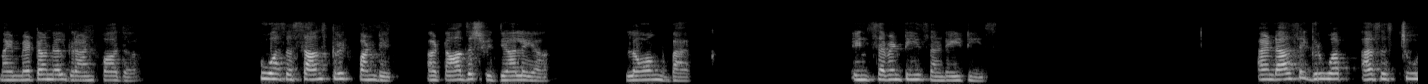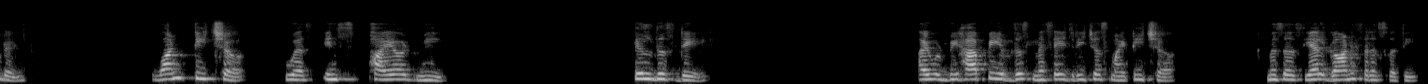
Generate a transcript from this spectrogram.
my maternal grandfather, who was a Sanskrit Pandit at Adarsh Vidyalaya long back in 70s and 80s. And as I grew up as a student, one teacher who has inspired me till this day. I would be happy if this message reaches my teacher, Mrs. L. Saraswati.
